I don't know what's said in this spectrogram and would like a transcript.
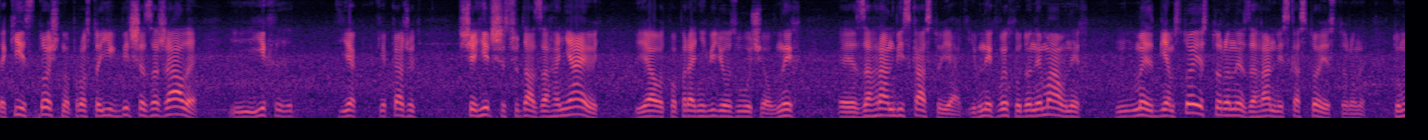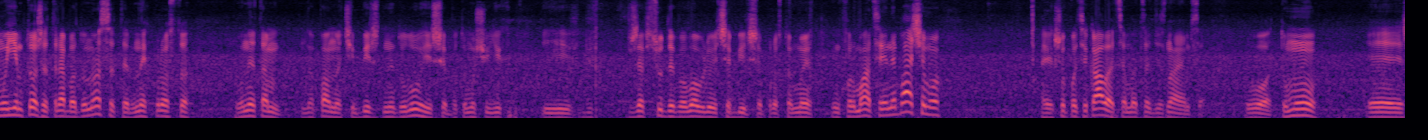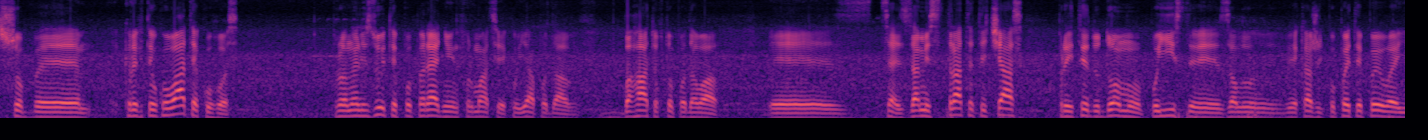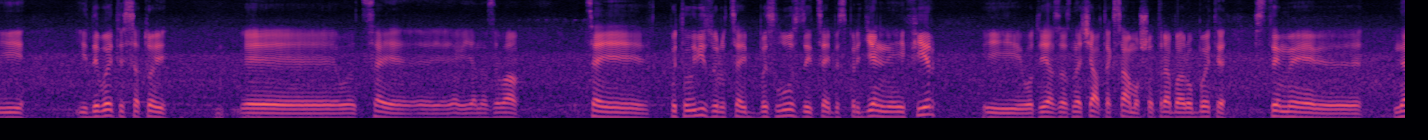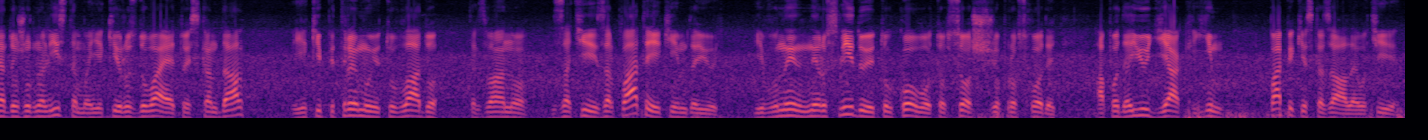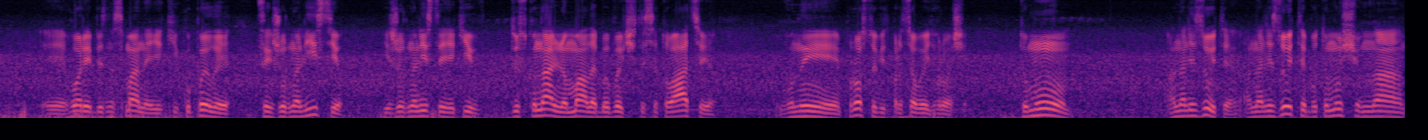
Такі точно, просто їх більше зажали, і їх, як, як кажуть, ще гірше сюди заганяють. Я от попередніх відео озвучував, в них е, загранвійська стоять, і в них виходу нема, в них ми б'ємо з тої сторони, загранвійська з тої сторони. Тому їм теж треба доносити, в них просто вони там, напевно, чим більш недолугіше, тому що їх і вже всюди виловлюють більше. Просто ми інформації не бачимо. А якщо поцікавиться, ми це дізнаємося. От. Тому, е, щоб е, критикувати когось, проаналізуйте попередню інформацію, яку я подав. Багато хто подавав. Е, Це замість втратити час, прийти додому, поїсти, як кажуть, попити пива і, і дивитися той, е, цей, е, як я називав, цей по телевізору цей безглуздий, цей безпредельний ефір. І от я зазначав так само, що треба робити з тими недожурналістами, які роздувають той скандал, які підтримують ту владу так звану за ті зарплати, які їм дають. І вони не розслідують толково то все, що проходить, а подають, як їм папіки сказали, оті е, горі бізнесмени, які купили цих журналістів, і журналісти, які досконально мали би вивчити ситуацію, вони просто відпрацьовують гроші. Тому аналізуйте, аналізуйте, бо тому що на,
